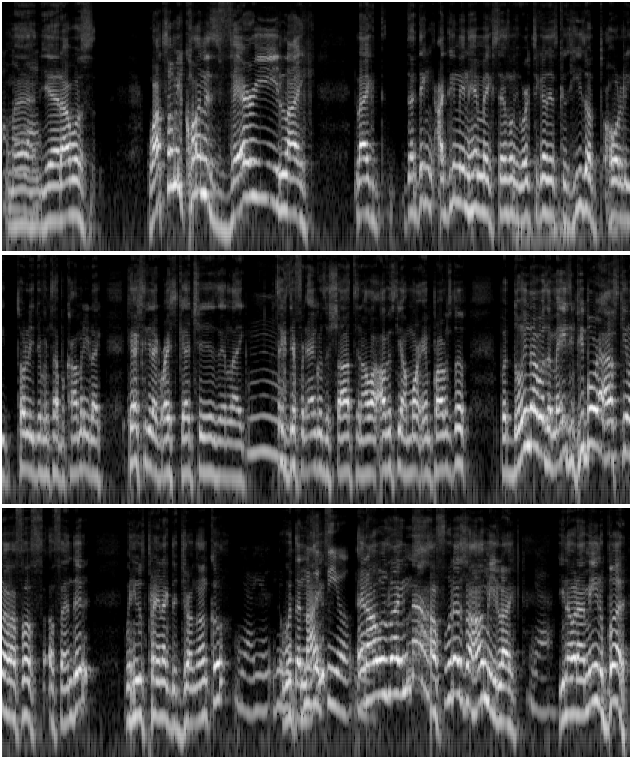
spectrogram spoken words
I man. that. Yeah, that was. Watomi Kwan is very like, like the thing. I think me and him make sense when we work together is because he's a totally, totally different type of comedy. Like he actually like writes sketches and like Mm. takes different angles of shots. And obviously, I'm more improv stuff. But doing that was amazing. People were asking if I felt offended when he was playing like the drunk uncle Yeah, you're, he's with a, the knife. A Theo. And. I was like, nah, fool, that's a homie. Like, Yeah. you know what I mean? But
